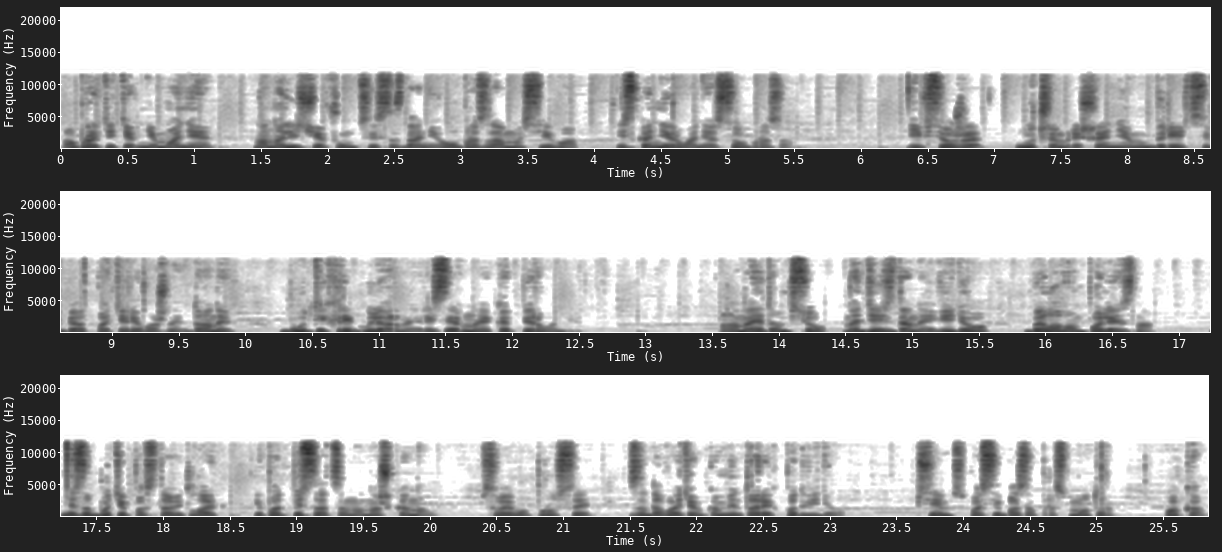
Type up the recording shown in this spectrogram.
Обратите внимание на наличие функции создания образа массива и сканирования с образа. И все же лучшим решением уберечь себя от потери важных данных будет их регулярное резервное копирование. А на этом все. Надеюсь данное видео было вам полезно. Не забудьте поставить лайк и подписаться на наш канал. Свои вопросы задавайте в комментариях под видео. Всем спасибо за просмотр. Пока.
